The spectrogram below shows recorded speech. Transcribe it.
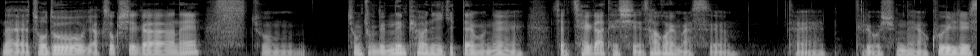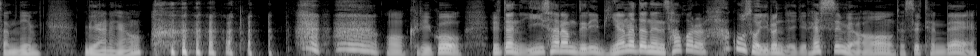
네, 저도 약속 시간에 좀 종종 늦는 편이기 때문에 제가 대신 사과의 말씀 네, 드리고 싶네요. 9113님, 미안해요. 어, 그리고 일단 이 사람들이 미안하다는 사과를 하고서 이런 얘기를 했으면 됐을 텐데,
